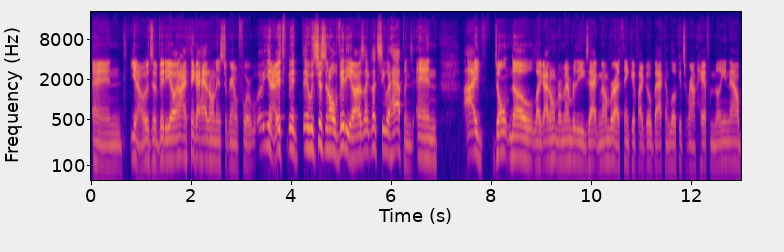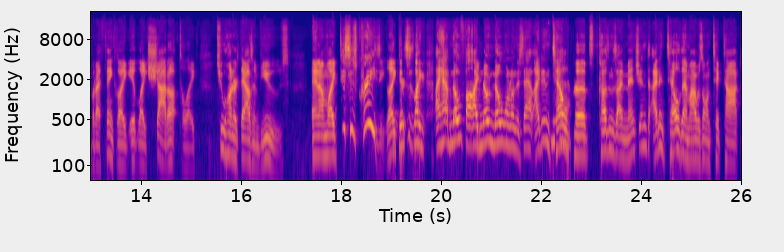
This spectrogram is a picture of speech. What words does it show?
And you know, it was a video, and I think I had it on Instagram before. You know, it's it, it was just an old video. I was like, "Let's see what happens." And I don't know, like I don't remember the exact number. I think if I go back and look, it's around half a million now. But I think like it like shot up to like two hundred thousand views. And I'm like, this is crazy. Like, this is like, I have no, I know no one on this app. I didn't tell yeah. the cousins I mentioned, I didn't tell them I was on TikTok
